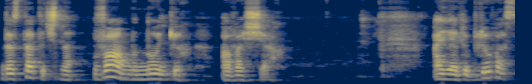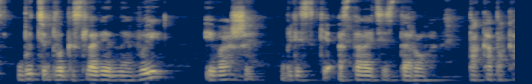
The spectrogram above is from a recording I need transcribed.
Достаточно во многих овощах. А я люблю вас. Будьте благословенны вы и ваши близкие. Оставайтесь здоровы. Пока-пока.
